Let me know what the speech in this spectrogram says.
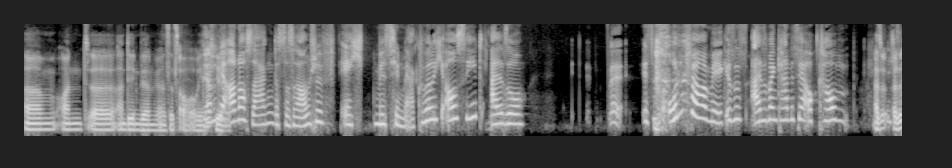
Ähm, und äh, an denen werden wir uns jetzt auch Können orientieren. wir auch noch sagen, dass das Raumschiff echt ein bisschen merkwürdig aussieht? Also, äh, es ist unförmig. Es ist, also man kann es ja auch kaum. also ich also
